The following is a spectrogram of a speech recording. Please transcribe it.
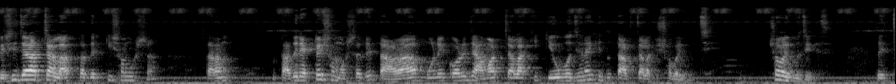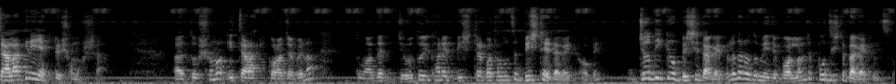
বেশি যারা চালাক, তাদের কি সমস্যা? তারা, তাদের একটাই সমস্যা যে তারা মনে করে যে আমার চালাকি কেউ বোঝে না, কিন্তু তার চালাকি সবাই বুঝছে সবাই বুঝে গেছে। তো এই চালাকিরই একটাই সমস্যা। তো শোনো, এই চালাকি করা যাবে না। তোমাদের যেহেতু এখানে বিশটার কথা বলছে, বিশটাই দাগাইতে হবে। যদি কেউ বেশি দাগাই ফেলো ধরো তুমি যে বললাম যে পঁচিশটা দাগাই ফেলছো।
